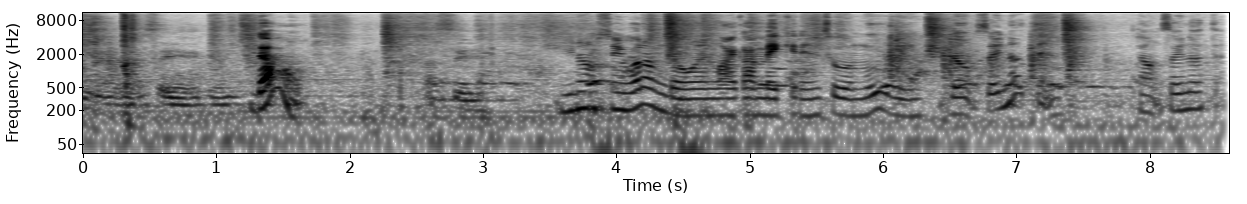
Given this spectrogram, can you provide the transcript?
Yeah, I didn't say anything. Don't. You don't see what I'm doing like I make it into a movie. Don't say nothing. Don't say nothing.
